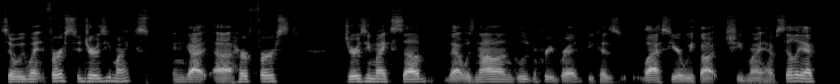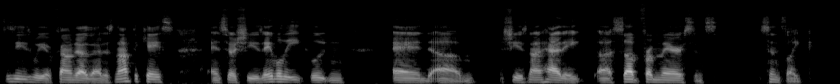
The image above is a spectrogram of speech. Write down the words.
so we went first to Jersey Mike's and got uh, her first Jersey Mike's sub that was not on gluten free bread because last year we thought she might have celiac disease. We have found out that is not the case, and so she is able to eat gluten, and um, she has not had a, a sub from there since since like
